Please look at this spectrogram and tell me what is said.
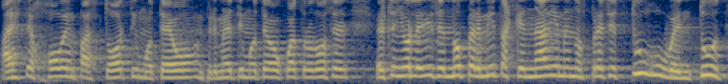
a este joven pastor Timoteo, en 1 Timoteo 4:12, el Señor le dice, no permitas que nadie menosprecie tu juventud,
